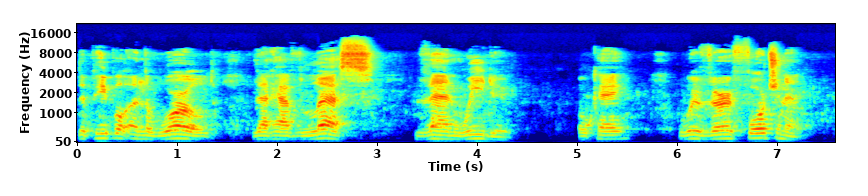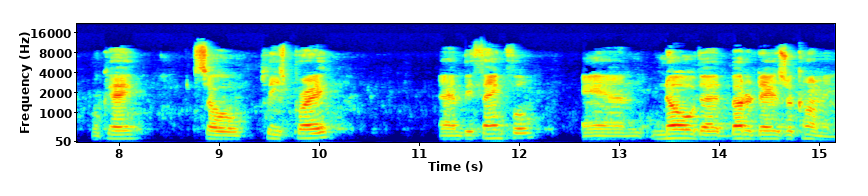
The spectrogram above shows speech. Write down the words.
the people in the world that have less than we do, okay? We're very fortunate, okay? So please pray and be thankful and know that better days are coming.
